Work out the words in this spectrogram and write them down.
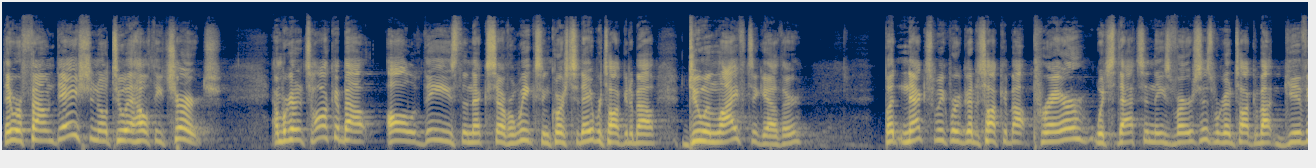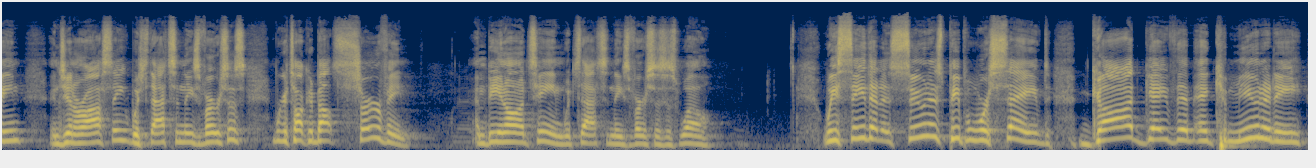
they were foundational to a healthy church. And we're going to talk about all of these the next several weeks. And of course, today we're talking about doing life together. But next week we're going to talk about prayer, which that's in these verses. We're going to talk about giving and generosity, which that's in these verses. We're going to talk about serving and being on a team, which that's in these verses as well. We see that as soon as people were saved, God gave them a community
